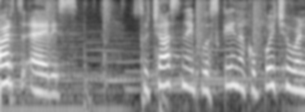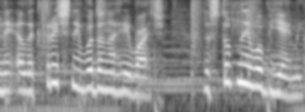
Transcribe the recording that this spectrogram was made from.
Кварц Еріс сучасний плоский накопичувальний електричний водонагрівач, доступний в об'ємі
